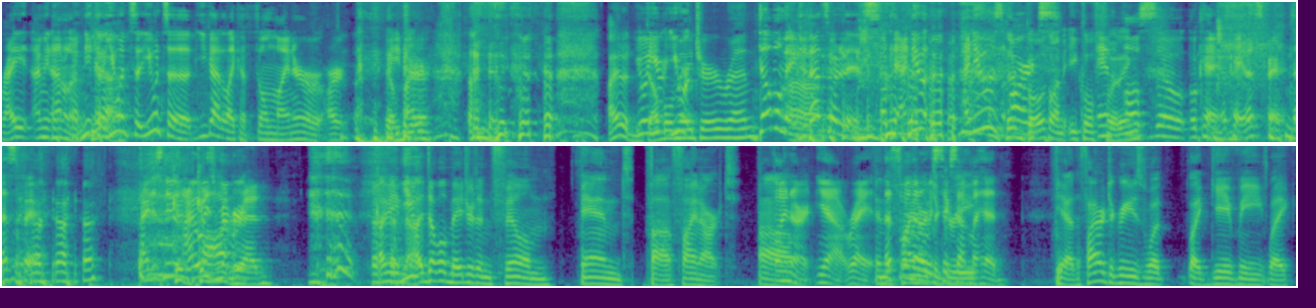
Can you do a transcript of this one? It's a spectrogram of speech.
Right? I mean, I don't know. Niko, Yeah. you went to you went to you got like a film minor or art major, I had a You- you- double you were- major, Wren. double major. that's what it is. Okay, I knew I knew it was They're art. both on equal footing. and footing. Also, okay, okay, that's fair. That's fair. I just knew. I always God, remember. Red. I mean, I double majored in film and uh, fine art. Uh, Fine art, yeah, right. and That's the one that art always sticks out in my head. Yeah, the fine art degree is what like gave me like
